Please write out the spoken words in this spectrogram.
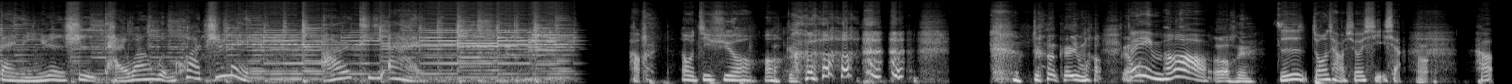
带您认识台湾文化之美。RTI。好，那我继续哦。哦，这样可以吗？可以，很好，哦。OK，只是中场休息一下。好，好，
